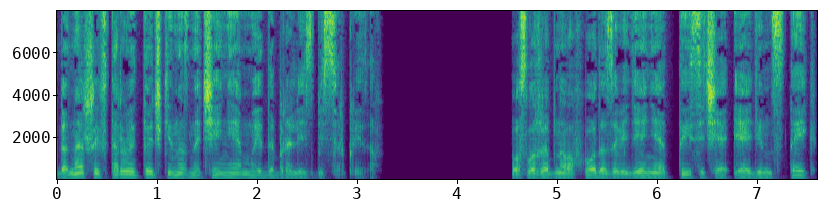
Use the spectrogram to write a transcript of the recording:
До нашей второй точки назначения мы добрались без сюрпризов. У служебного входа заведения «Тысяча и один стейк»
